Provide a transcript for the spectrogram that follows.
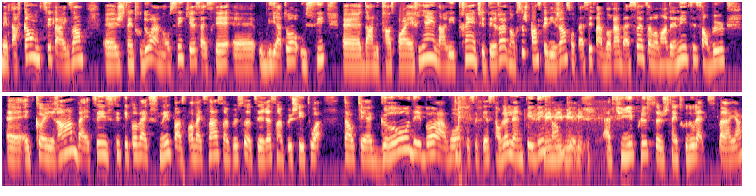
Mais par contre, tu sais, par exemple, euh, Justin Trudeau a annoncé que ça serait euh, obligatoire aussi euh, dans les transports aériens, dans les trains, etc. Donc, ça, je pense que les gens sont assez favorables à ça. à un moment donné, tu sais, si on veut être cohérent, ben, tu sais, si t'es pas vacciné, le passeport vaccinal, c'est un peu ça. Tu restes un peu chez toi. Donc, gros débat à avoir sur cette question-là. Le NPD semble appuyer plus Justin Trudeau là-dessus par ailleurs.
